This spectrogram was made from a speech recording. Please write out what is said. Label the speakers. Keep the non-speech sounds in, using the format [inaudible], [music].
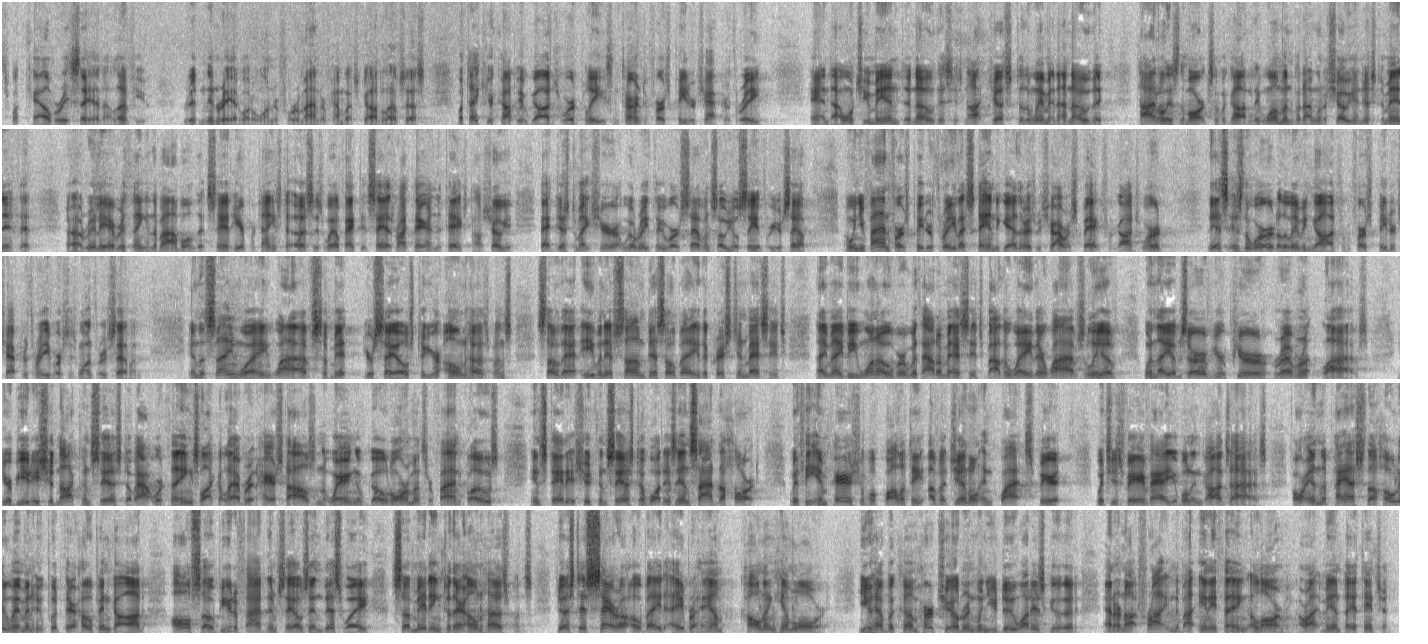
Speaker 1: That's what Calvary said. I love you. Written in red. What a wonderful reminder of how much God loves us. Well, take your copy of God's Word, please, and turn to 1 Peter chapter 3. And I want you men to know this is not just to the women. I know the title is The Marks of a Godly Woman, but I'm going to show you in just a minute that uh, really everything in the Bible that's said here pertains to us as well. In fact, it says right there in the text, I'll show you. In fact, just to make sure, we'll read through verse 7 so you'll see it for yourself. When you find 1 Peter 3, let's stand together as we show our respect for God's Word. This is the Word of the living God from 1 Peter chapter 3, verses 1 through 7. In the same way, wives, submit yourselves to your own husbands, so that even if some disobey the Christian message, they may be won over without a message by the way their wives live when they observe your pure, reverent lives. Your beauty should not consist of outward things like elaborate hairstyles and the wearing of gold ornaments or fine clothes. Instead, it should consist of what is inside the heart with the imperishable quality of a gentle and quiet spirit, which is very valuable in God's eyes. For in the past, the holy women who put their hope in God also beautified themselves in this way, submitting to their own husbands, just as Sarah obeyed Abraham, calling him Lord. You have become her children when you do what is good and are not frightened by anything alarming. All right, men, pay attention.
